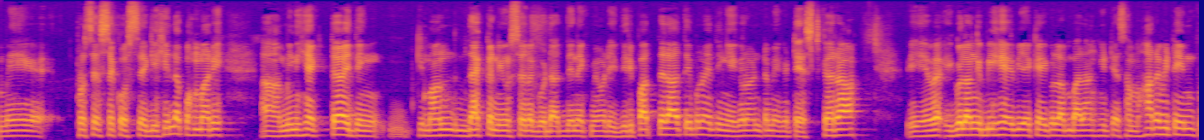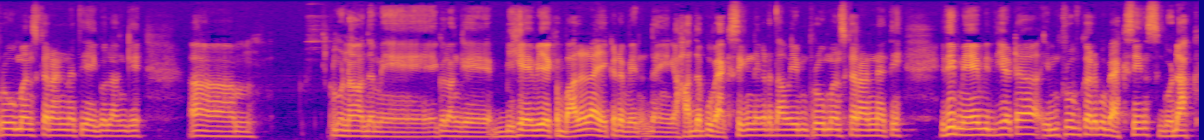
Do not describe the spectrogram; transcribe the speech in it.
මේ ප්‍රසෙස්ස කොස්සේ ගිහිල්ල කොහමරි මිනිහෙක්ට ඉතින් කිමන් දැක් නිවසල ගොඩක් දෙනෙක් මේට ඉදිරිපත්වෙලා තිබුණ. ඉතින් ඒගලන්ට මේක ටෙස්ට් කරා. ඒ ඉගුලන්ගේ බිහේවිය එක ගුලන් බලන් හිට සමහර විට ඉම්පරමන්ස් කරන්න ඇති ඒගොලන්ගේ මොනාද මේ ඒගොලන්ගේ බිහේවියක බලලා එකට වෙන හදපු වැක්සින් එකට තව ඉම්පරමන්ස් කරන්න ඇති ඉති මේ විදිහට ඉම්පරව් කරපු වැක්සින්ස් ගොඩක්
